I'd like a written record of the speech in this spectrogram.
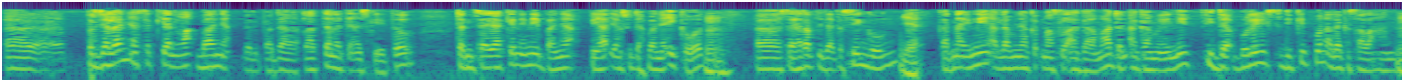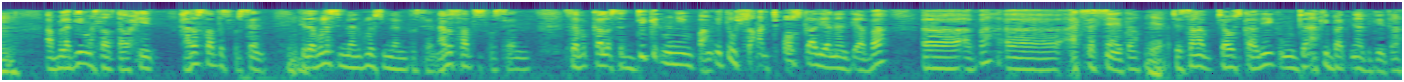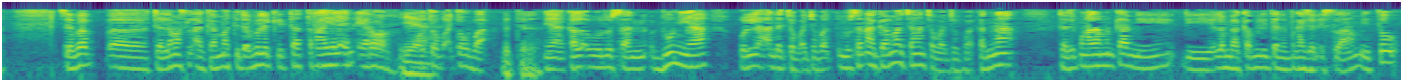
uh, berjalannya sekian banyak daripada latihan-latihan SK itu dan saya yakin ini banyak pihak yang sudah banyak ikut. Hmm. Uh, saya harap tidak tersinggung yeah. karena ini adalah menyangkut masalah agama dan agama ini tidak boleh sedikit pun ada kesalahan. Hmm. Apalagi masalah tauhid harus 100%. Hmm. Tidak boleh 99%, harus 100%. Sebab kalau sedikit menyimpang itu sangat jauh sekali nanti apa uh, apa uh, aksesnya itu. Yeah. Jadi sangat jauh sekali kemudian akibatnya begitu. Sebab uh, dalam masalah agama tidak boleh kita trial and error, yeah. oh, coba-coba. Betul. Ya, kalau urusan dunia bolehlah Anda coba-coba. Urusan agama jangan coba-coba karena dari pengalaman kami di lembaga penelitian dan pengajian Islam itu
